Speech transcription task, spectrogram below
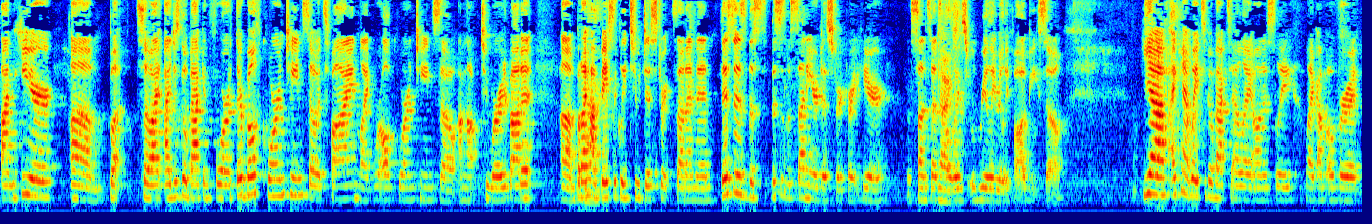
I'm here. Um, but so I, I just go back and forth. They're both quarantined, so it's fine. Like we're all quarantined, so I'm not too worried about it. Um, but I have basically two districts that I'm in. This is the this is the sunnier district right here. The sunset's Nice. always really really foggy, so. Yeah, I can't wait to go back to LA. Honestly, like I'm over it.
